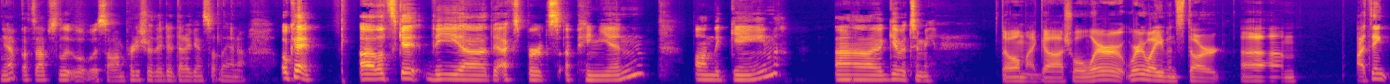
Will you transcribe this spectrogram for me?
Yep, that's absolutely what we saw. I'm pretty sure they did that against Atlanta. Okay, uh, let's get the uh, the expert's opinion on the game. Uh, give it to me. Oh my gosh. Well, where where do I even start? Um, I think,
